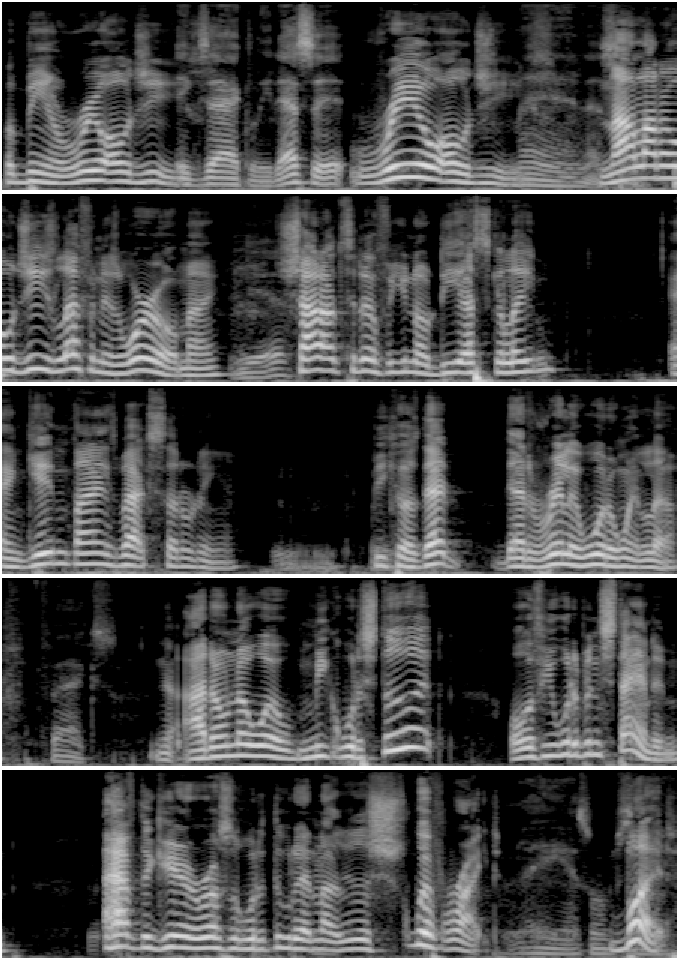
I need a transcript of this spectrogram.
for being real OGs. Exactly. That's it. Real OGs. Man, that's Not a lot of OGs left in this world, man. Yeah. Shout out to them for you know de-escalating and getting things back settled in, mm-hmm. because that that really would have went left. Facts. Now, I don't know where Meek would have stood, or if he would have been standing after Gary Russell would have threw that like, swift right. Hey, I'm saying. But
